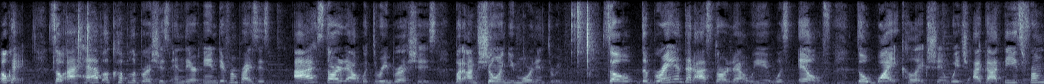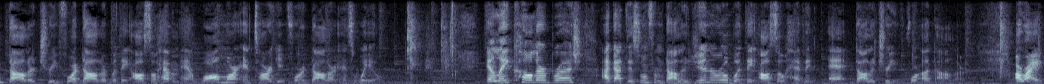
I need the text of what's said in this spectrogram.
Okay, so I have a couple of brushes and they're in different prices. I started out with three brushes, but I'm showing you more than three. So the brand that I started out with was e.l.f. The white collection, which I got these from Dollar Tree for a dollar, but they also have them at Walmart and Target for a dollar as well. LA Color brush. I got this one from Dollar General, but they also have it at Dollar Tree for a dollar. All right,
